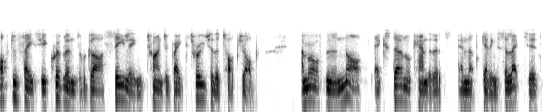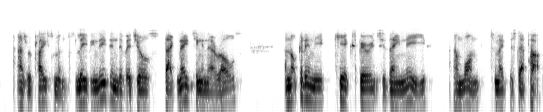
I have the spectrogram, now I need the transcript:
often face the equivalent of a glass ceiling trying to break through to the top job. And more often than not, external candidates end up getting selected as replacements, leaving these individuals stagnating in their roles and not getting the key experiences they need and want to make the step up.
